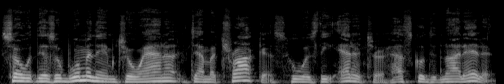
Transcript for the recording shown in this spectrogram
So there's a woman named Johanna Demetrakas who was the editor. Haskell did not edit.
